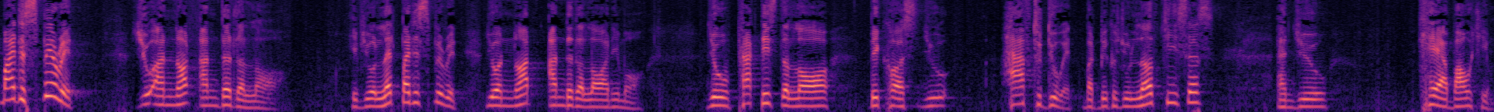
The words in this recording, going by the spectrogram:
by the Spirit, you are not under the law. If you are led by the Spirit, you are not under the law anymore. You practice the law because you have to do it, but because you love Jesus and you care about Him.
